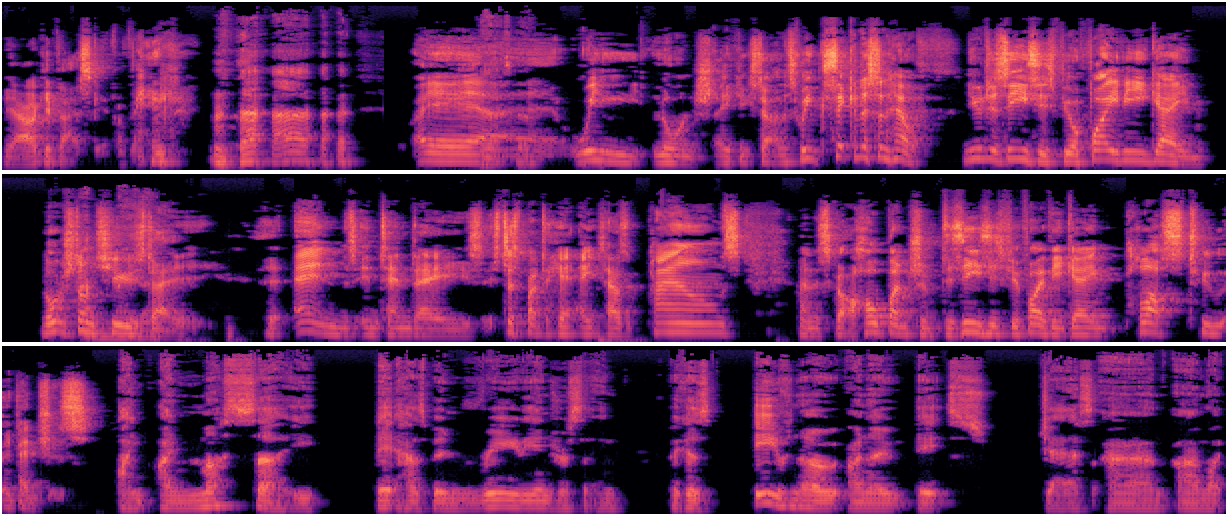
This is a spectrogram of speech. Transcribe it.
yeah, I'll give that a skip. I think. Uh, we launched a Kickstarter this week. Sickness and health, new diseases for your 5e game. Launched on Amazing. Tuesday. It ends in 10 days. It's just about to hit £8,000 and it's got a whole bunch of diseases for your 5e game plus two adventures. I, I must say it has been really interesting because even though I know it's jazz and I'm like,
